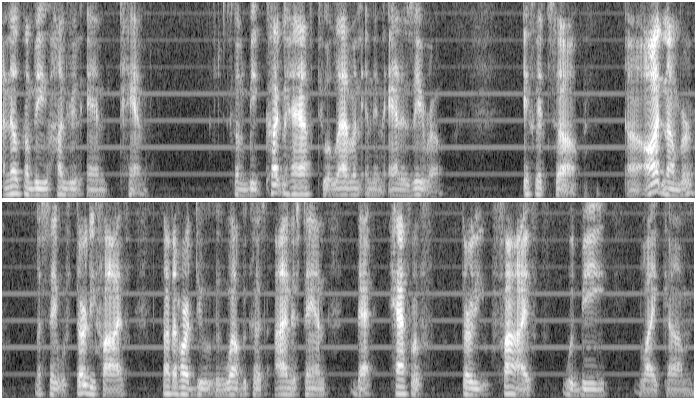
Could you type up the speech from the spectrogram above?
I know it's going to be 110. It's going to be cut in half to 11 and then add a 0. If it's a, an odd number, let's say with was 35, not that hard to do as well because I understand that half of 35 would be like um,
